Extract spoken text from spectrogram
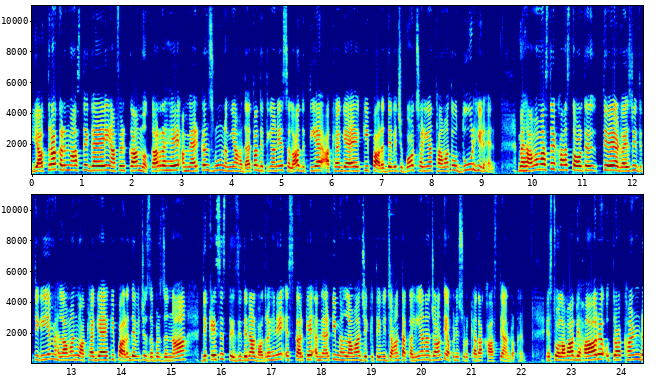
ਯਾਤਰਾ ਕਰਨ ਵਾਸਤੇ ਗਏ ਜਾਂ ਫਿਰ ਕੰਮ ਕਰ ਰਹੇ, ਅਮਰੀਕਨਸ ਨੂੰ ਨਵੀਆਂ ਹਦਾਇਤਾਂ ਦਿੱਤੀਆਂ ਨੇ, ਸਲਾਹ ਦਿੱਤੀ ਹੈ। ਆਖਿਆ ਗਿਆ ਹੈ ਕਿ ਭਾਰਤ ਦੇ ਵਿੱਚ ਬਹੁਤ ਸਾਰੀਆਂ ਥਾਵਾਂ ਤੋਂ ਦੂਰ ਹੀ ਰਹਿਣ। ਮਹਿਲਾਵਾਂ ਵਾਸਤੇ ਖਾਸ ਤੌਰ ਤੇ ਤੇ ਐਡਵਾਈਜ਼ਰੀ ਦਿੱਤੀ ਗਈ ਹੈ। ਮਹਿਲਾਵਾਂ ਨੂੰ ਆਖਿਆ ਗਿਆ ਹੈ ਕਿ ਭਾਰਤ ਦੇ ਵਿੱਚ ਜ਼ਬਰ ਜਨਾਹ ਦੇ ਕੇਸਿਸ ਤੇਜ਼ੀ ਦੇ ਨਾਲ ਵਧ ਰਹੇ ਨੇ। ਇਸ ਕਰਕੇ ਅਮਰੀਕੀ ਮਹਿਲਾਵਾਂ ਜੇ ਕਿਤੇ ਵੀ ਜਾਣ ਤਾਂ ਕੱਲੀਆਂ ਨਾ ਜਾਣ ਤੇ ਆਪਣੀ ਸੁਰੱਖਿਆ ਦਾ ਖਾਸ ਧਿਆਨ ਰੱਖਣ। ਇਸ ਤੋਂ ਇਲਾਵਾ ਬਿਹਾਰ, ਉੱਤਰਾਖੰਡ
